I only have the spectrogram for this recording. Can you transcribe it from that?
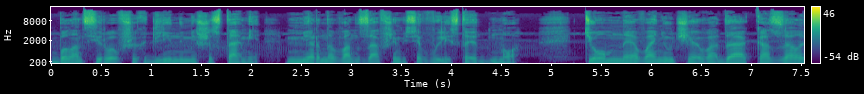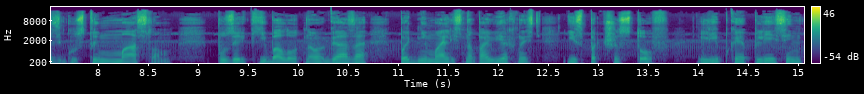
балансировавших длинными шестами, мерно вонзавшимися в вылистое дно. Темная вонючая вода казалась густым маслом. Пузырьки болотного газа поднимались на поверхность из-под шестов. Липкая плесень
